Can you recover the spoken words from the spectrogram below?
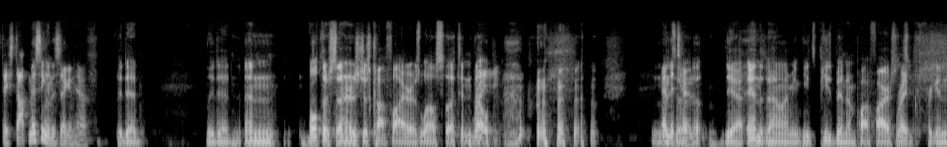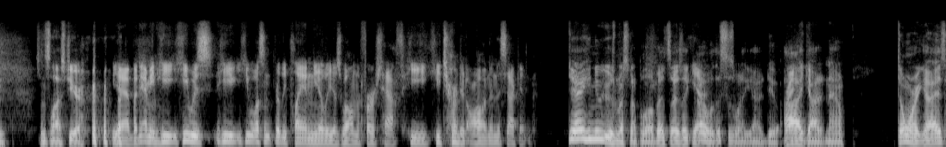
they stopped missing in the second half. they did. They did, and both their centers just caught fire as well, so that didn't Right. help. And the That's a- 10. uh, yeah, and the ten. I mean, he's he's been on fire since Right. friggin' since last year. yeah, but I mean, he he was he he wasn't really playing nearly as well in the first half. He he turned it on in the second. yeah, he knew he was messing up a little bit, so I was like, Yeah. "Oh, this is what I got to do. Right. I got it now. Don't worry, guys,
